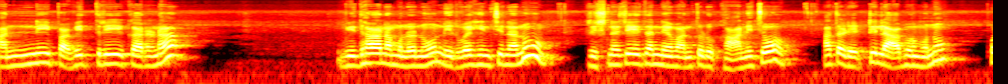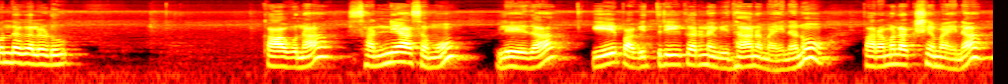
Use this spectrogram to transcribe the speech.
అన్ని పవిత్రీకరణ విధానములను నిర్వహించినను కృష్ణ చైతన్యవంతుడు కానిచో అతడెట్టి లాభమును పొందగలడు. కావున సన్యాసము లేదా ఏ పవిత్రీకరణ విధానమైనను పరమలక్ష్యమైన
